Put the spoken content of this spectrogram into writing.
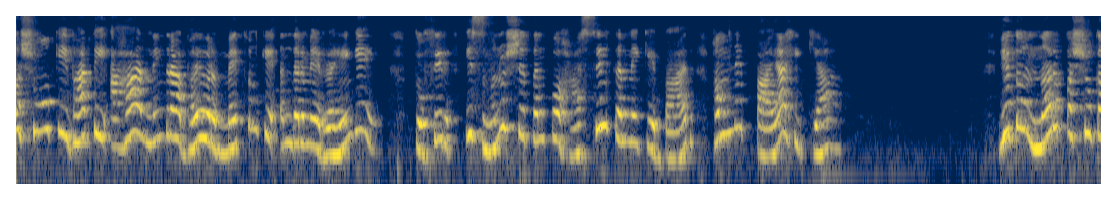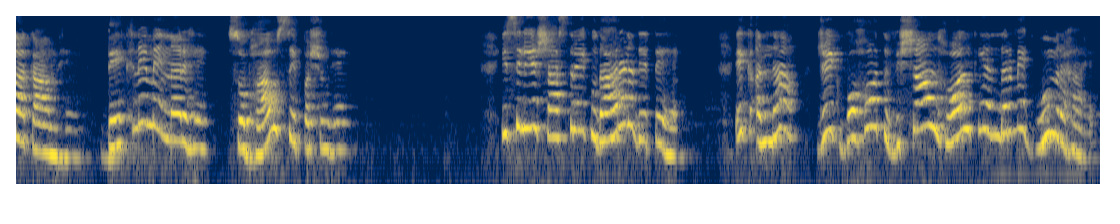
पशुओं की भांति आहार, निंद्रा, भय और मैथुन के अंदर में रहेंगे तो फिर इस मनुष्य तन को हासिल करने के बाद हमने पाया ही क्या? ये तो नर पशु का काम है। देखने में नर है, स्वभाव से पशु है। इसलिए शास्त्र एक उदाहरण देते हैं। एक अंधा जो एक बहुत विशाल हॉल के अंदर में घूम रहा है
